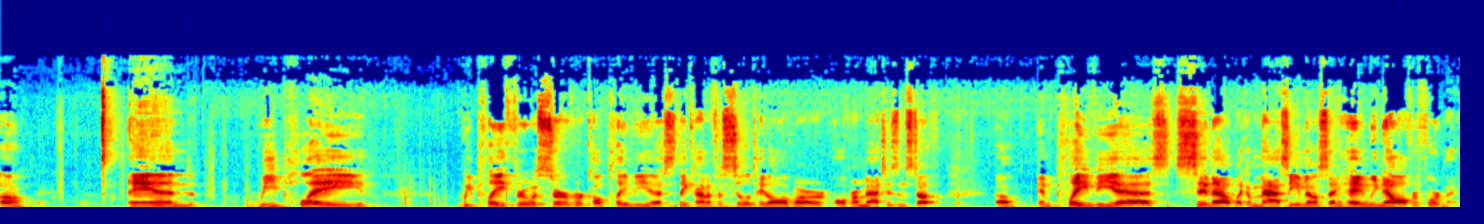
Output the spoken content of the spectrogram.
Um, and we play we play through a server called PlayVS. They kind of facilitate all of our all of our matches and stuff. Um, and PlayVS sent out like a mass email saying, "Hey, we now offer Fortnite."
